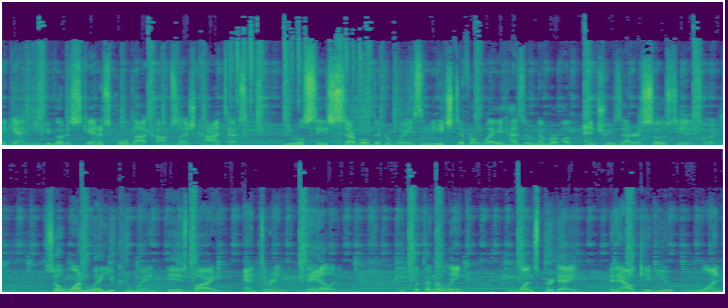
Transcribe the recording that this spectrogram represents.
Again, if you go to scannerschool.com slash contest, you will see several different ways, and each different way has a number of entries that are associated to it. So one way you can win is by entering daily. You click on the link once per day, and I'll give you one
